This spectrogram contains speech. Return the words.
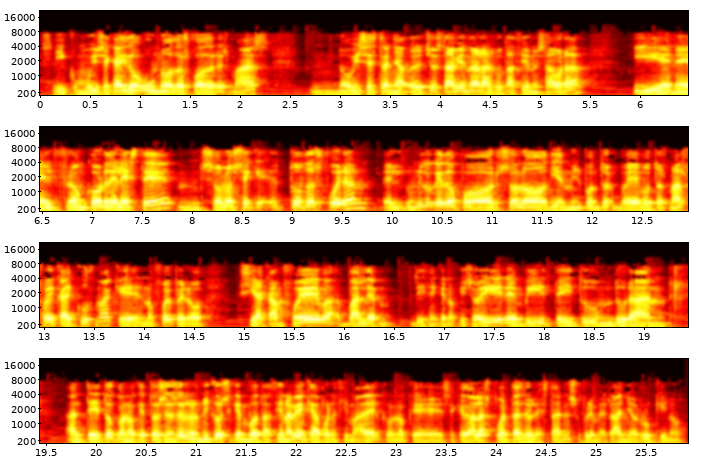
Sí. Y como hubiese caído uno o dos jugadores más, no hubiese extrañado. De hecho, estaba viendo las votaciones ahora y en el frontcourt del este mm, solo sé que todos fueron. El único que quedó por solo 10.000 puntos- eh, votos más fue Kai Kuzma, que no fue, pero si Akan fue, Va- Valder dicen que no quiso ir, Embiid, Tatum, Durán. Anteto, con lo que todos esos son los únicos que en votación habían quedado por encima de él, con lo que se quedó a las puertas del All-Star en su primer año rookie, ¿no?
